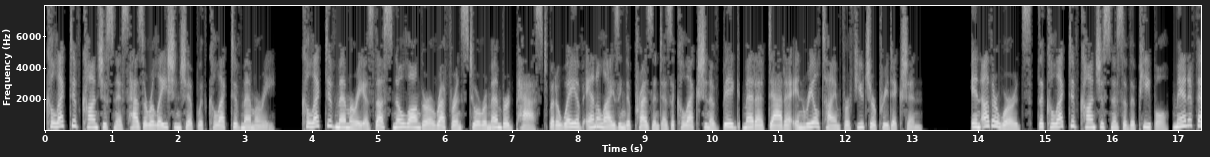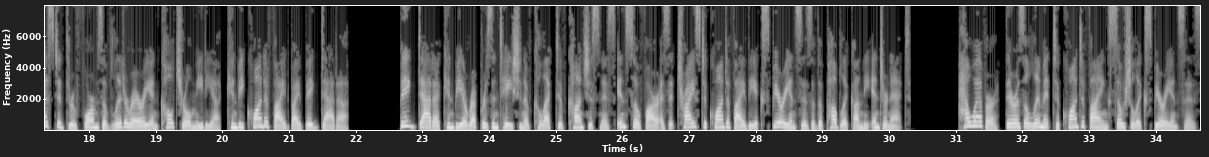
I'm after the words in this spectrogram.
Collective consciousness has a relationship with collective memory. Collective memory is thus no longer a reference to a remembered past but a way of analyzing the present as a collection of big meta data in real time for future prediction. In other words, the collective consciousness of the people, manifested through forms of literary and cultural media, can be quantified by big data. Big data can be a representation of collective consciousness insofar as it tries to quantify the experiences of the public on the Internet. However, there is a limit to quantifying social experiences.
